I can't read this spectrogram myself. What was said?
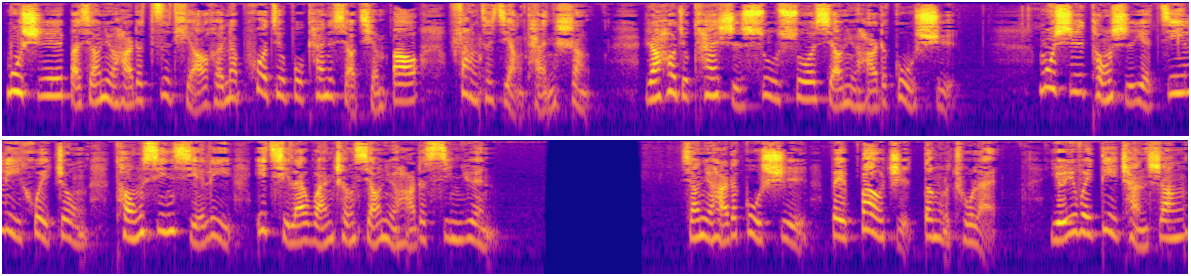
牧师把小女孩的字条和那破旧不堪的小钱包放在讲坛上，然后就开始诉说小女孩的故事。牧师同时也激励会众同心协力，一起来完成小女孩的心愿。小女孩的故事被报纸登了出来，有一位地产商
